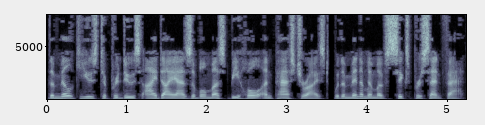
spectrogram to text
The milk used to produce idiazabal must be whole unpasteurized, with a minimum of 6% fat.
